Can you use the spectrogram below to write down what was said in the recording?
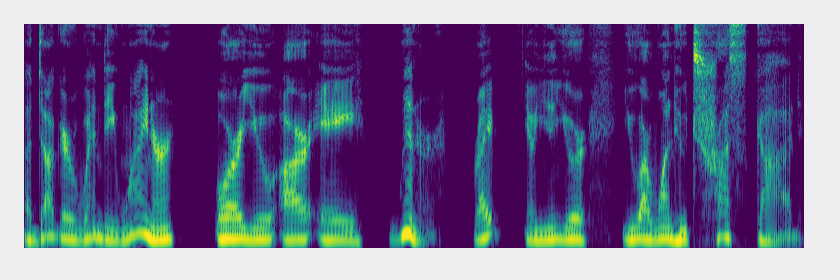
a Doug or Wendy whiner or you are a winner. Right? You know, you're you are one who trusts God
